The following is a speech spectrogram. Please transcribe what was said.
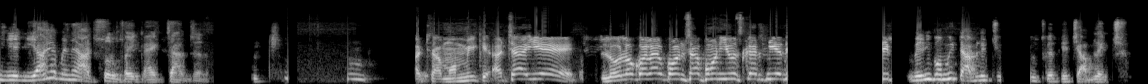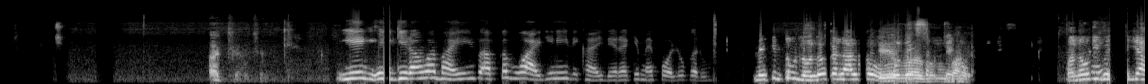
लिए लिया है मैंने आठ सौ रुपए का एक चार्जर। अच्छा मम्मी के अच्छा ये लोलो कलर कौन सा फ़ोन यूज़ करती है? मेरी मम्मी टैबलेट यूज़ करती है टैबलेट अच्छा अच्छा। ये ये गिरा हुआ भाई आपका वो आईडी नहीं दिखाई दे रहा कि मैं फॉलो करूँ। लेकिन तुम लोलो कलाल को वो दे वाह, सकते हो। मनोज भैया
